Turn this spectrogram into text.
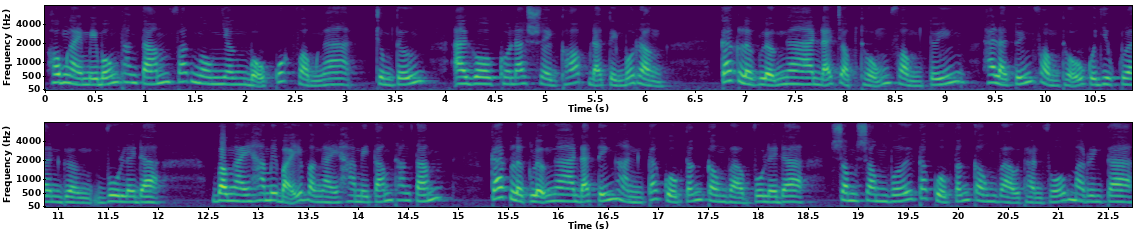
Hôm ngày 14 tháng 8, phát ngôn nhân Bộ Quốc phòng Nga Trung tướng Igor Konashenkov đã tuyên bố rằng các lực lượng Nga đã chọc thủng phòng tuyến hay là tuyến phòng thủ của Ukraine gần Vuleda. Vào ngày 27 và ngày 28 tháng 8, các lực lượng Nga đã tiến hành các cuộc tấn công vào Vuleda song song với các cuộc tấn công vào thành phố Marinka,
